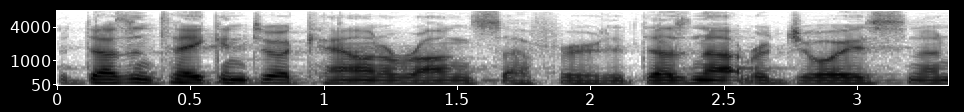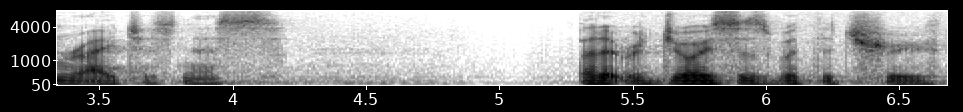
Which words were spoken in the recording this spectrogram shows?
It doesn't take into account a wrong suffered. It does not rejoice in unrighteousness, but it rejoices with the truth.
